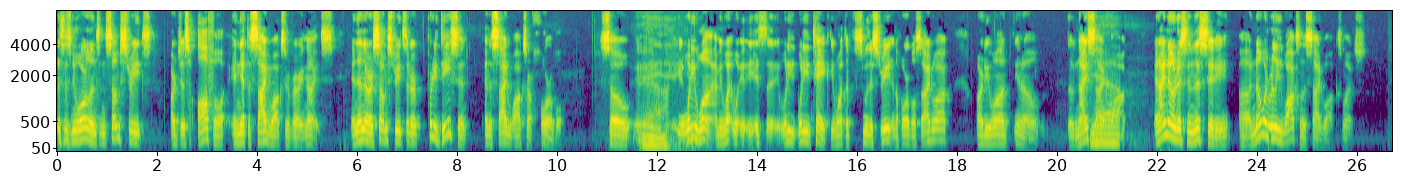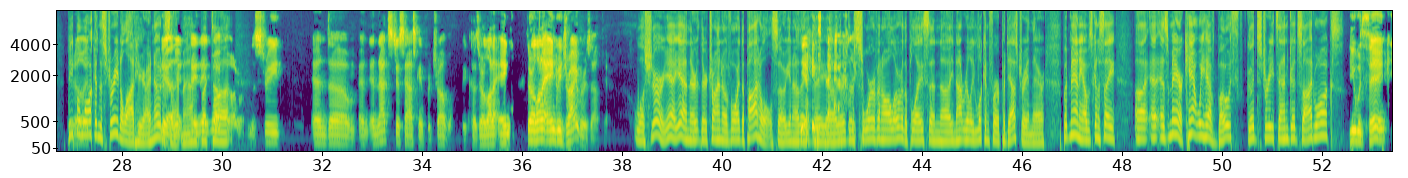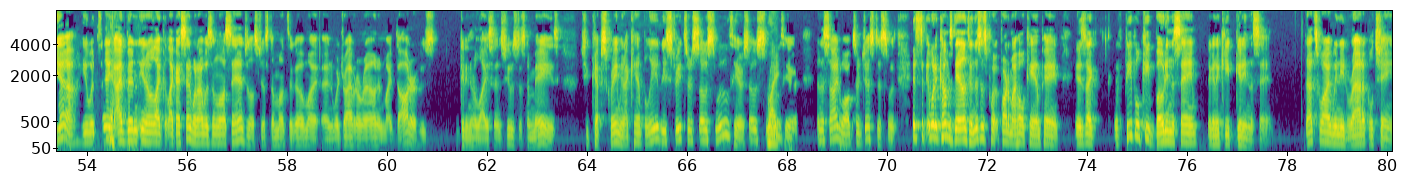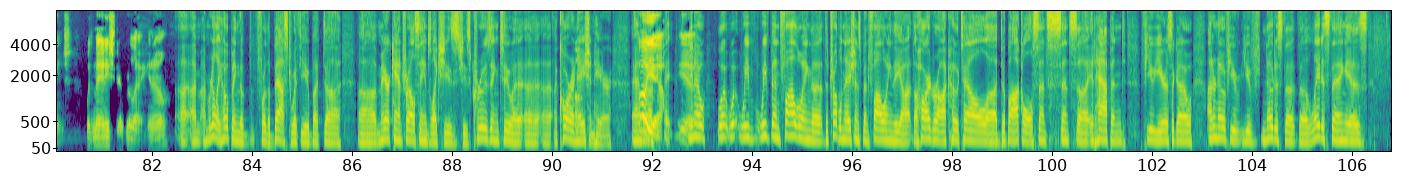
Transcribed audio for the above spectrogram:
this is New Orleans, and some streets are just awful, and yet the sidewalks are very nice. And then there are some streets that are pretty decent, and the sidewalks are horrible. So, yeah. you know, what do you want? I mean, what what is uh, what do you what do you take? Do you want the smoother street and the horrible sidewalk, or do you want you know the nice yeah. sidewalk? And I noticed in this city, uh, no one really walks on the sidewalks much. People you know, walk in the street a lot here. I noticed yeah, that, they, man. They, they but walk uh, in the street, and um, and and that's just asking for trouble because there are a lot of angry, there are a lot of angry drivers out there. Well, sure, yeah, yeah, and they're they're trying to avoid the potholes, so you know they, yeah, exactly. they uh, they're, they're swerving all over the place, and uh, you're not really looking for a pedestrian there. But Manny, I was going to say, uh, as mayor, can't we have both good streets and good sidewalks? You would think, yeah, you would think. Yeah. I've been, you know, like like I said, when I was in Los Angeles just a month ago, my and we're driving around, and my daughter, who's getting her license, she was just amazed she kept screaming, I can't believe these streets are so smooth here, so smooth right. here. And the sidewalks are just as smooth. It's the, what it comes down to, and this is part of my whole campaign, is like if people keep voting the same, they're going to keep getting the same. That's why we need radical change with Manny Chevrolet, you know? Uh, I'm, I'm really hoping the, for the best with you, but uh, uh, Mayor Cantrell seems like she's she's cruising to a, a, a coronation oh. here. And, oh, uh, yeah. yeah. You know, we've we've been following the the Trouble Nation's been following the uh, the Hard Rock Hotel uh, debacle since since uh, it happened a few years ago. I don't know if you you've noticed the the latest thing is.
